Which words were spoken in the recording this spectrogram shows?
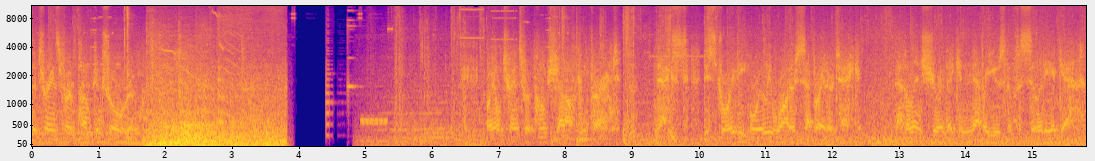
The transfer pump control room. Oil transfer pump shutoff confirmed. Next, destroy the oily water separator tank. That'll ensure they can never use the facility again.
